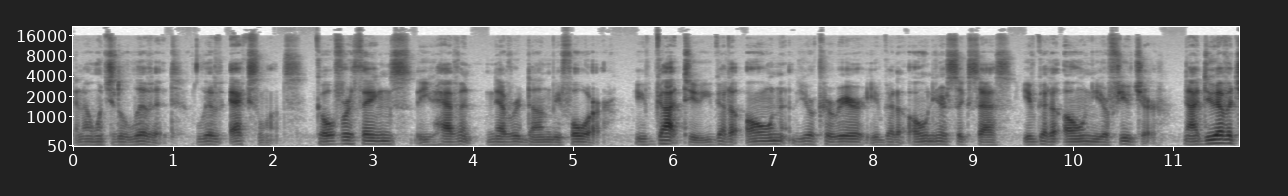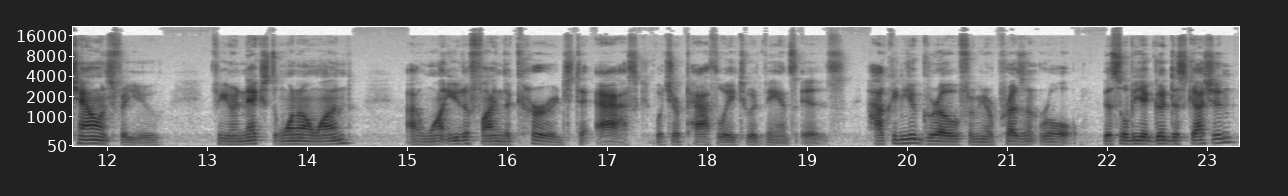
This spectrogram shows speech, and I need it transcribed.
and I want you to live it. Live excellence. Go for things that you haven't never done before. You've got to. You've got to own your career. You've got to own your success. You've got to own your future. Now, I do have a challenge for you. For your next one on one, I want you to find the courage to ask what your pathway to advance is. How can you grow from your present role? This will be a good discussion,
